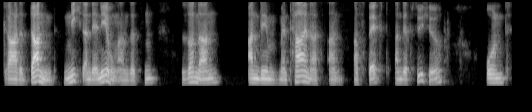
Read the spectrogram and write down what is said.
gerade dann nicht an der Ernährung ansetzen, sondern an dem mentalen As an Aspekt, an der Psyche und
